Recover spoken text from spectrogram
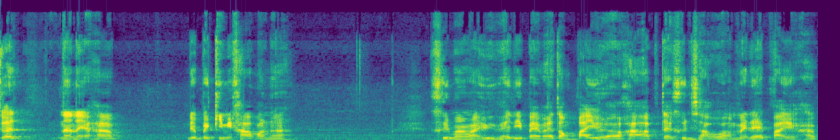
ก็นั่นแหละครับ เดี๋ยวไปกินข้าวก่อนนะ ขึ้นมาใหม่พี่แพรที่ไปไหมต้องไปอยู่แล้วครับ แต่ขึ้นเสาอะไม่ได้ไปครับ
